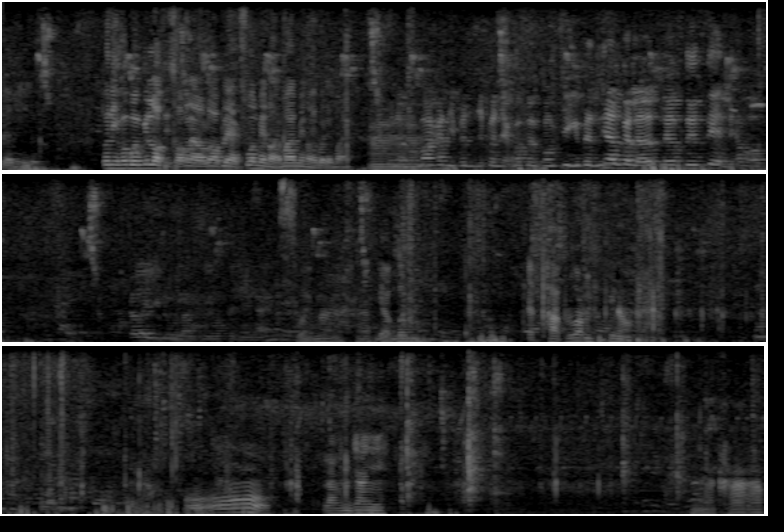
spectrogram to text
แบบนี้เลยตัวนี้มาเบิ้งเป็นรอบที่สองแล้วรอบแรกส่วนไม่หน่อยมากไม่หน่อยบ่ได้มาอืมมากันดีเป็นเป็นอยากมาเบิ่งของจริงเป็นเพื่อนกันเลยเริ่มตื่นเต้นครับผมก็เลยดูหลังจริงว่าเป็นยังไง สวยมากนะครับ เดี๋ยวเบิ้งแบบภาพร่วมพี่น้อง โอ้ หลังใหญ่นี่นะครับ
